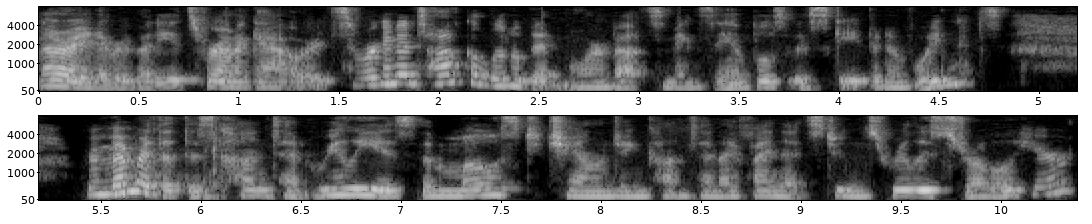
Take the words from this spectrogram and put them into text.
All right, everybody, it's Veronica Howard. So we're going to talk a little bit more about some examples of escape and avoidance. Remember that this content really is the most challenging content. I find that students really struggle here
